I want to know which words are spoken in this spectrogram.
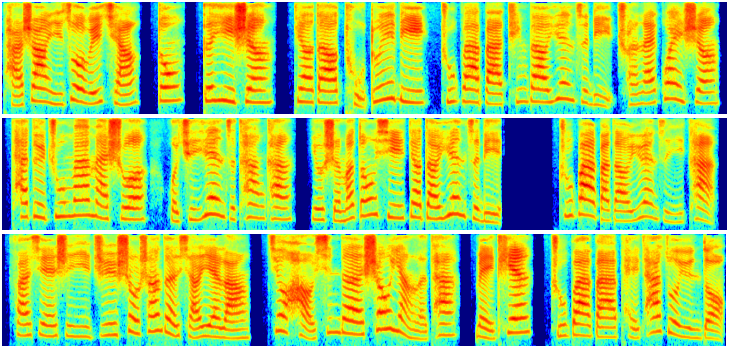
爬上一座围墙，咚的一声掉到土堆里。猪爸爸听到院子里传来怪声，他对猪妈妈说：“我去院子看看，有什么东西掉到院子里。”猪爸爸到院子一看，发现是一只受伤的小野狼，就好心的收养了它。每天，猪爸爸陪它做运动。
